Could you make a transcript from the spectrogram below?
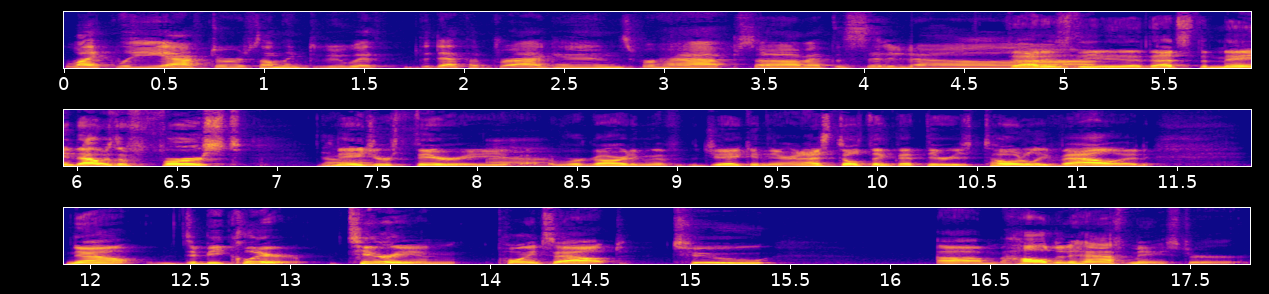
likely after something to do with the death of dragons, perhaps um, at the Citadel. That is um, the that's the main. That was the first Oh. major theory uh, regarding the Jaqen there, and I still think that theory is totally valid. Now, to be clear, Tyrion points out to um, Haldon Halfmaester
